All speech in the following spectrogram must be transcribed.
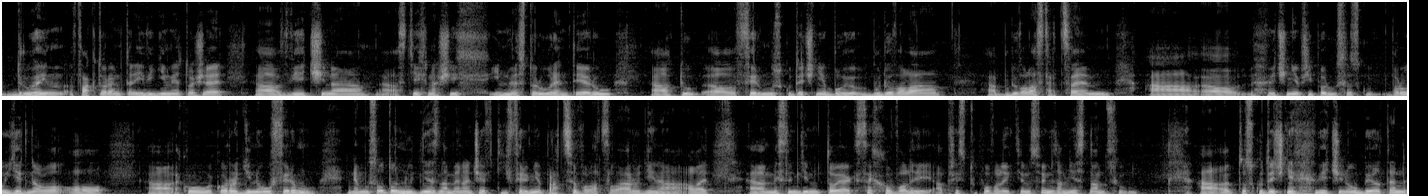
Druhým faktorem, který vidím, je to, že většina z těch našich investorů, rentierů, tu firmu skutečně budovala budovala srdcem a většině případů se jednalo o takovou jako rodinnou firmu. Nemuselo to nutně znamenat, že v té firmě pracovala celá rodina, ale myslím tím to, jak se chovali a přistupovali k těm svým zaměstnancům. A to skutečně většinou byl ten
